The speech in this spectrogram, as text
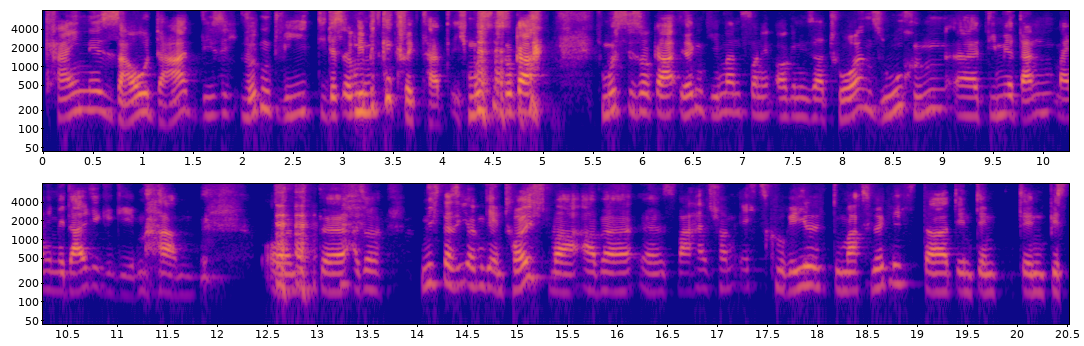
keine Sau da, die sich irgendwie, die das irgendwie mitgekriegt hat. Ich musste sogar, ich musste sogar irgendjemand von den Organisatoren suchen, äh, die mir dann meine Medaille gegeben haben. Und äh, also nicht, dass ich irgendwie enttäuscht war, aber äh, es war halt schon echt skurril. Du machst wirklich da den, den, den, bis,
